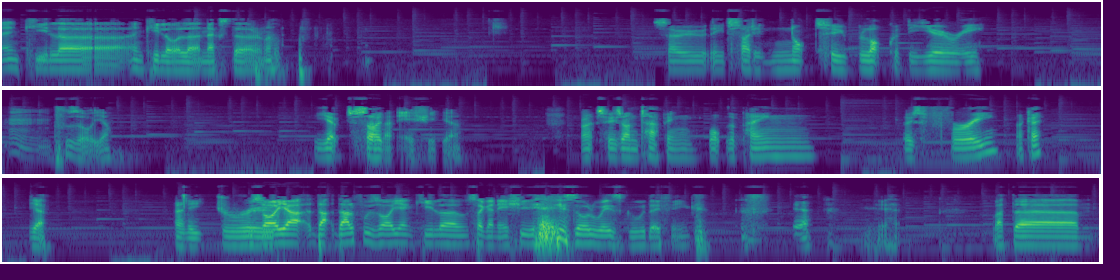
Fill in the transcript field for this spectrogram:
and kill uh, and kill all uh, next turn. So they decided not to block with the Yuri. Mm, Fusoya. Yep, decided. Saganeshi, yeah. Right, so he's untapping what the Paine. Those three, okay. Yeah. And he drew. Fusoya, da- dal Fusoya and kill uh, Saganeshi is always good, I think. Yeah. yeah. But um,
